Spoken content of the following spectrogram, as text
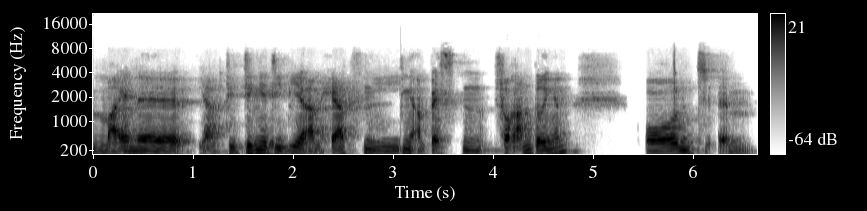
meine, ja, die Dinge, die mir am Herzen liegen, am besten voranbringen. Und ähm,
